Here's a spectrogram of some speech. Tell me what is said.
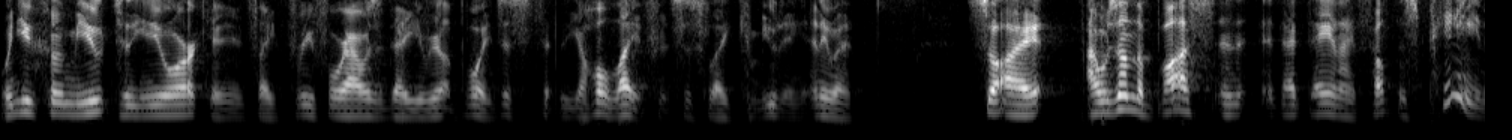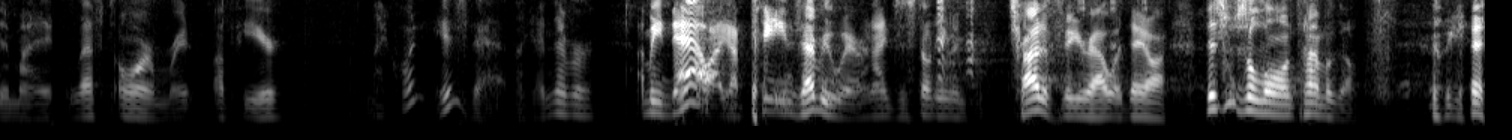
When you commute to New York and it's like three, four hours a day, you realize, boy, just your whole life, it's just like commuting. Anyway, so I, I was on the bus and, uh, that day and I felt this pain in my left arm right up here. I'm like, what is that? Like, I never, I mean, now I got pains everywhere and I just don't even try to figure out what they are. This was a long time ago. okay?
